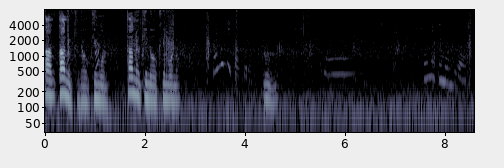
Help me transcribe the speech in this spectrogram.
たたぬきの置物。たぬきの置物。うん。たぬきなんだ。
